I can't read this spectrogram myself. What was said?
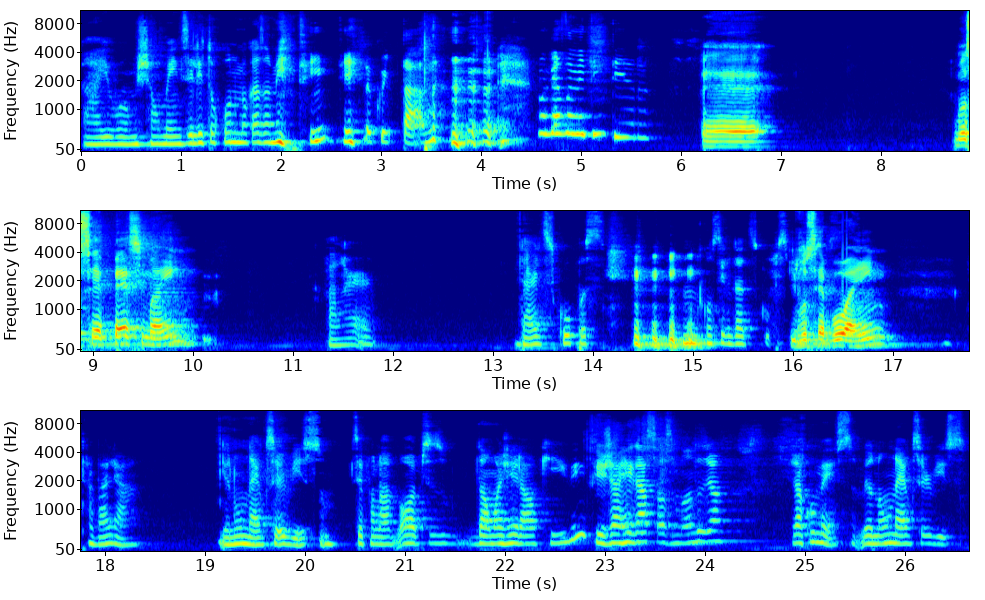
Ai, eu amo Shawn Mendes. Ele tocou no meu casamento inteiro, coitada. no casamento inteiro. É, Você é péssima em? Falar. Dar desculpas. não consigo dar desculpas. E você é boa em? Trabalhar. Eu não nego serviço. Você falar, ó, preciso dar uma geral aqui, enfim, já arregaça as mangas, já, já começa. Eu não nego serviço.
